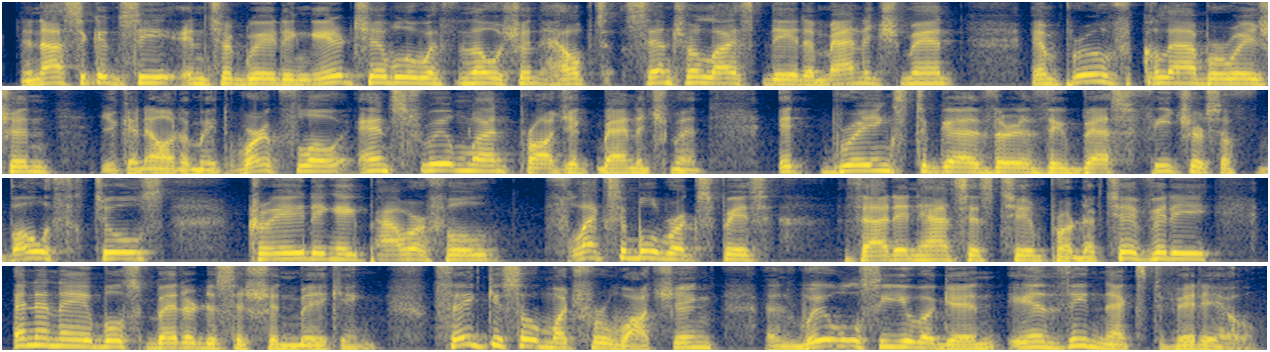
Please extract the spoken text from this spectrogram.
And as you can see, integrating Airtable with Notion helps centralize data management, improve collaboration, you can automate workflow, and streamline project management. It brings together the best features of both tools, creating a powerful, flexible workspace that enhances team productivity and enables better decision making. Thank you so much for watching and we will see you again in the next video.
